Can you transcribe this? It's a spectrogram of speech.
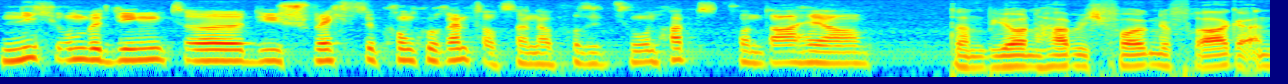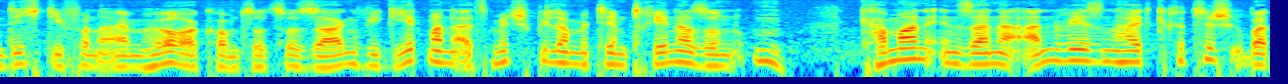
nicht unbedingt äh, die schwächste Konkurrenz auf seiner Position hat. Von daher dann Björn, habe ich folgende Frage an dich, die von einem Hörer kommt sozusagen. Wie geht man als Mitspieler mit dem Trainer so um? Kann man in seiner Anwesenheit kritisch über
